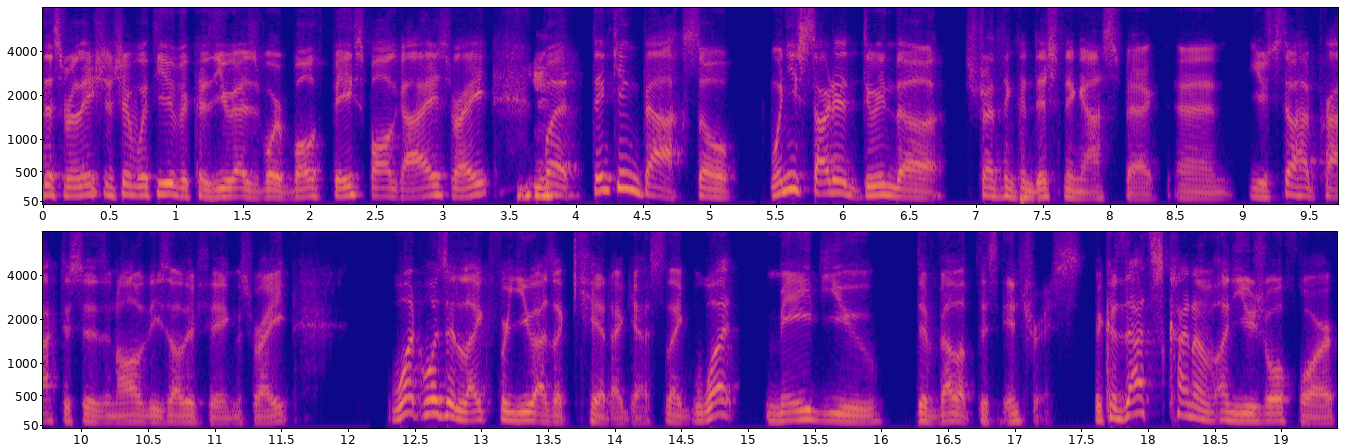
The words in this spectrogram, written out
this relationship with you because you guys were both baseball guys, right? Mm-hmm. But thinking back, so when you started doing the strength and conditioning aspect and you still had practices and all of these other things, right? what was it like for you as a kid i guess like what made you develop this interest because that's kind of unusual for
